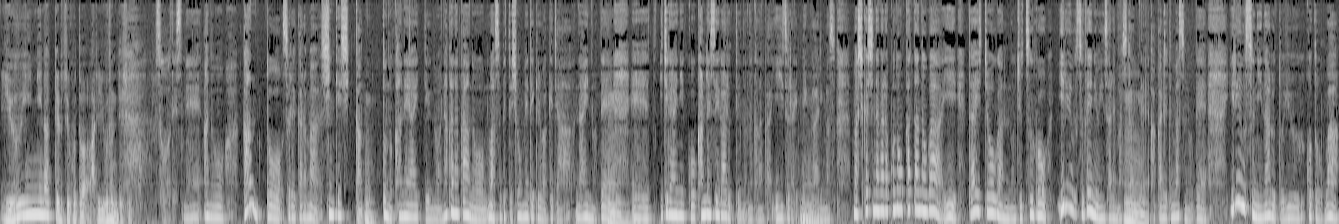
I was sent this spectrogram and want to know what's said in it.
誘因になっているということはあり得るんでしょうか？そうですね。あの、がんと、それからまあ、神経疾患との兼ね合いっていうのは、うん、なかなかあの、まあ、すべて証明できるわけじゃないので、うん、えー、一概にこう、関連性があるっていうのはなかなか言いづらい面があります。うん、まあ、しかしながら、この方の場合、大腸がんの術後、イレウスで入院されましたって書かれてますので、イレウスになるということは、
